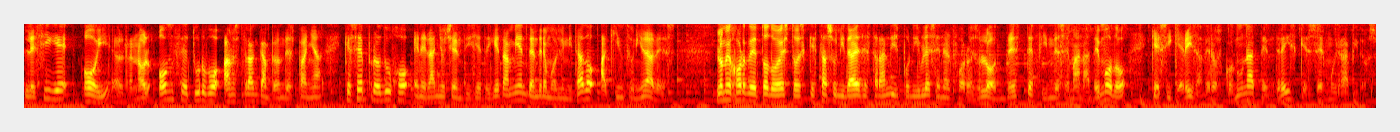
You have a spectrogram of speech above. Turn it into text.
le sigue hoy el Renault 11 Turbo Amstrad campeón de España, que se produjo en el año 87 y que también tendremos limitado a 15 unidades. Lo mejor de todo esto es que estas unidades estarán disponibles en el foro slot de este fin de semana, de modo que si queréis haceros con una tendréis que ser muy rápidos.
